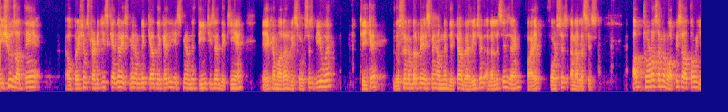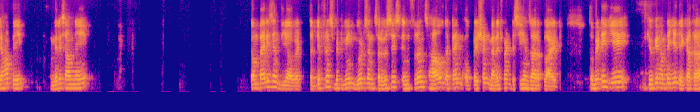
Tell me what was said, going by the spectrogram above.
इश्यूज़ आते हैं ऑपरेशन स्ट्रेटजीज के अंदर, इसमें हमने क्या देखा जी? इसमें हमने तीन चीज़ें देखी हैं। एक हमारा रिसोर्सेज व्यू है, ठीक है? दूसरे नंबर पे इसमें हमने देखा value chain analysis and five forces analysis अब थोड़ा सा मैं वापस आता हूँ, यहाँ पे मेरे सामने कंपैरिजन दिया हुआ है the difference between goods and services influence how the ten operation management decisions are applied तो बेटे ये, क्योंकि हमने ये देखा था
